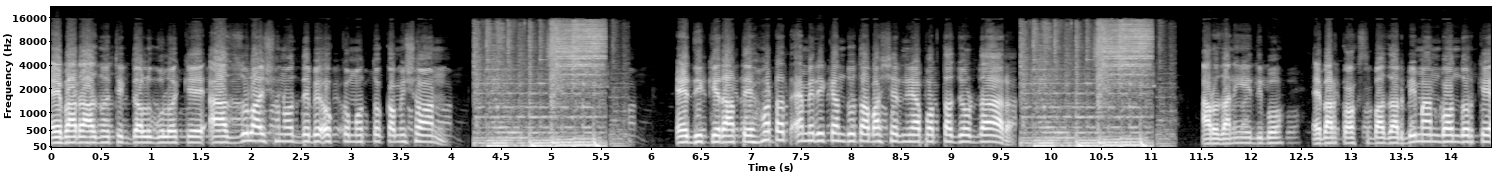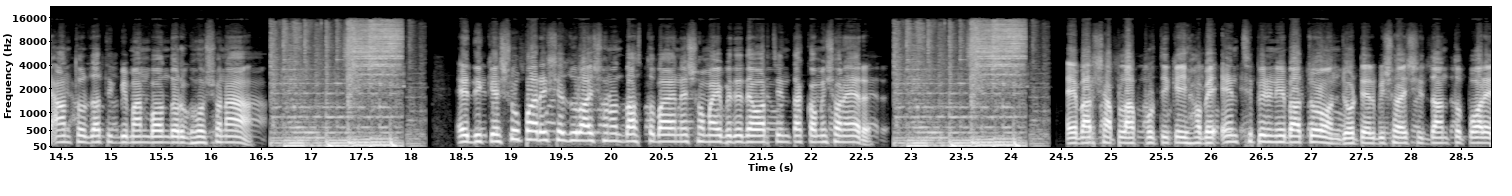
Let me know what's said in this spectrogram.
এবার রাজনৈতিক দলগুলোকে আজ জুলাই সনদ দেবে ঐক্যমত্য কমিশন। এদিকে রাতে হঠাৎ আমেরিকান দূতাবাসের নিরাপত্তা জোরদার। আরও জানিয়ে দিব, এবার কক্সবাজার বিমানবন্দরকে আন্তর্জাতিক বিমানবন্দর ঘোষণা। এদিকে সুপারিশে জুলাই সনদ বাস্তবায়নে সময় বেঁধে দেওয়ার চিন্তা কমিশনের। এবার শাপলা প্রতীকেই হবে এনসিপির নির্বাচন, জোটের বিষয়ে সিদ্ধান্ত পরে,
